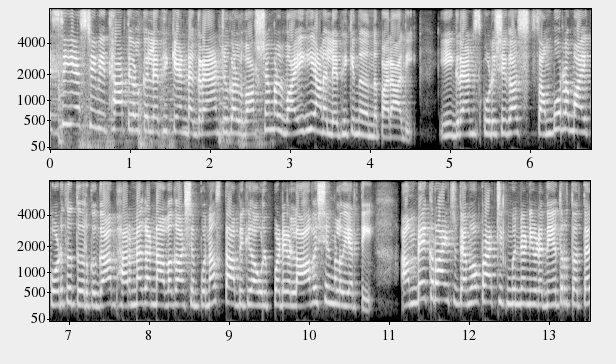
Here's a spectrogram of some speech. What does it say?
എസ് സി എസ് ടി വിദ്യാർത്ഥികൾക്ക് ലഭിക്കേണ്ട ഗ്രാന്റുകൾ വർഷങ്ങൾ വൈകിയാണ് ലഭിക്കുന്നതെന്ന് പരാതി. ഈ ഗ്രാന്റ്സ് കുടിശ്ശിക സമ്പൂർണമായി കൊടുത്തു തീർക്കുക ഭരണഘടനാ അവകാശം പുനഃസ്ഥാപിക്കുക ഉൾപ്പെടെയുള്ള ആവശ്യങ്ങൾ ഉയർത്തി. അംബേദ്കർ റൈറ്റ് ഡെമോക്രാറ്റിക് മുന്നണിയുടെ നേതൃത്വത്തിൽ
